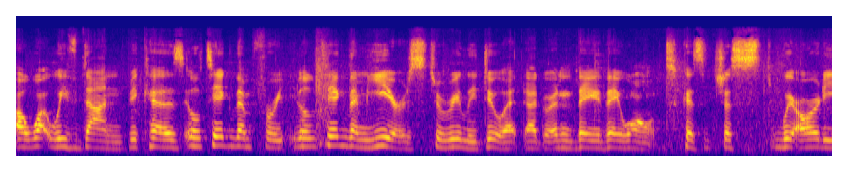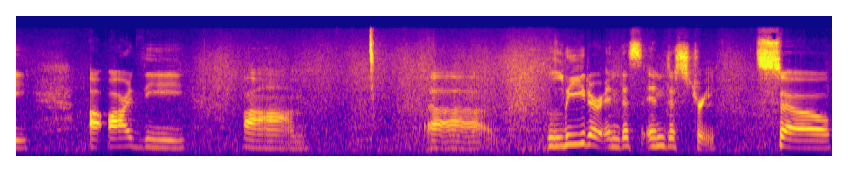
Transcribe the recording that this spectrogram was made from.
or what we've done because it'll take them for it'll take them years to really do it and they, they won't because it's just we already uh, are the um, uh, leader in this industry so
